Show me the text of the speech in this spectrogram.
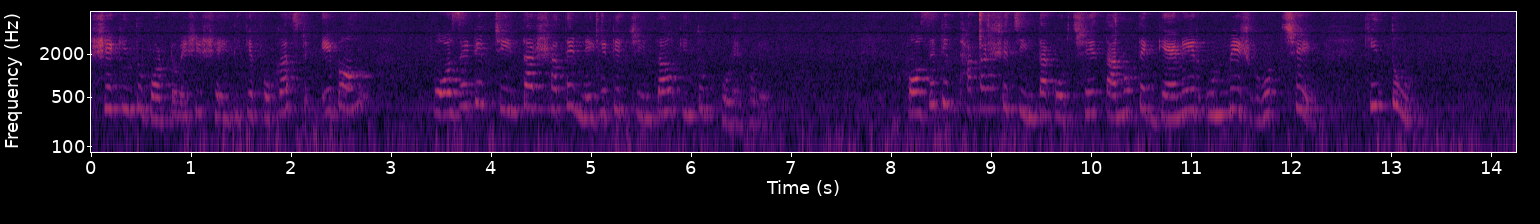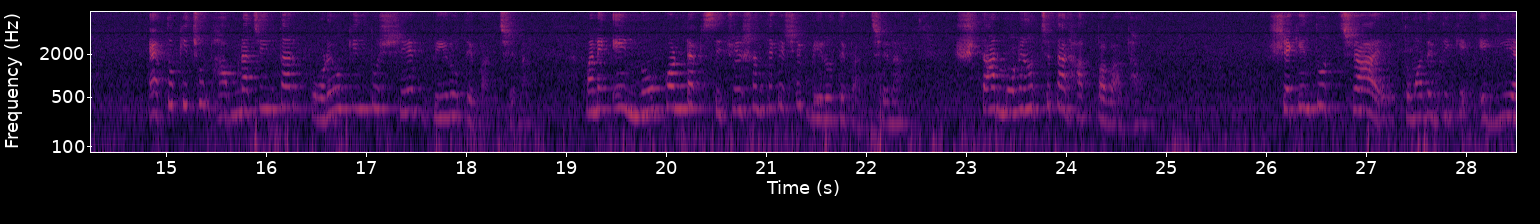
সে কিন্তু বড্ড বেশি সেই দিকে ফোকাসড এবং পজিটিভ চিন্তার সাথে নেগেটিভ চিন্তাও কিন্তু ভরে ভরে পজিটিভ থাকার সে চিন্তা করছে, তার মধ্যে জ্ঞানের উন্মেষ ঘটছে, কিন্তু এত কিছু ভাবনা চিন্তার পরেও কিন্তু সে বেরোতে পারছে না। মানে এই নো কন্ট্যাক্ট সিচুয়েশন থেকে সে বেরোতে পারছে না। তার মনে হচ্ছে তার হাত পা বাঁধা। সে কিন্তু চায় তোমাদের দিকে এগিয়ে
